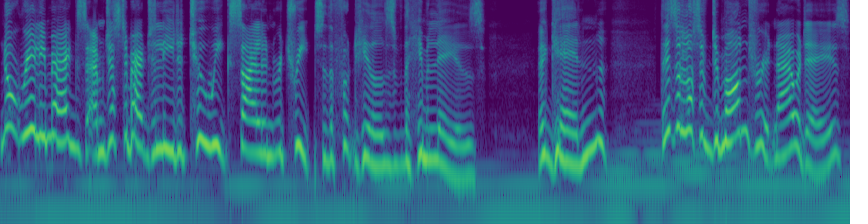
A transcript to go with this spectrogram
Not really, Mags. I'm just about to lead a two week silent retreat to the foothills of the Himalayas. Again? There's a lot of demand for it nowadays.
